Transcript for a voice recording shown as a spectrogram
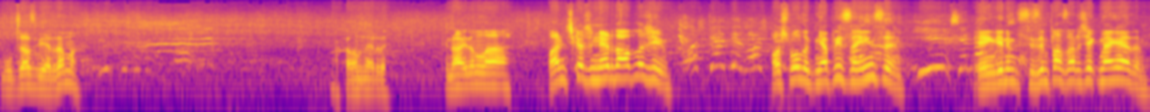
Bulacağız bir yerde ama. Bakalım nerede. Günaydınlar. Paniçkacı nerede ablacığım? Hoş geldin, hoş Hoş bulduk. Ne yapıyorsun? İyi misin? İyi, sen Yengenim sizin pazarı çekmeye geldim.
